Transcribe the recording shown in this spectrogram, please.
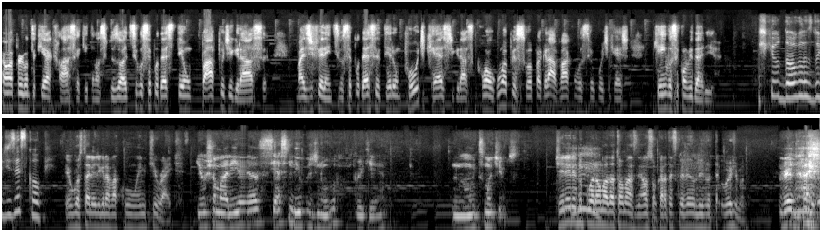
é uma pergunta que é a clássica aqui do nosso episódio. Se você pudesse ter um papo de graça mais diferente, se você pudesse ter um podcast de graça com alguma pessoa para gravar com você o podcast, quem você convidaria? Acho que o Douglas do Dizescope. Eu gostaria de gravar com o N.T. Wright. Eu chamaria C.S. Lewis de novo, porque muitos motivos. Tira ele do porão lá da Thomas Nelson, o cara tá escrevendo o livro até hoje, mano. Verdade.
